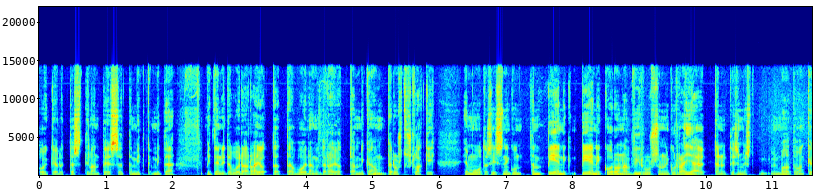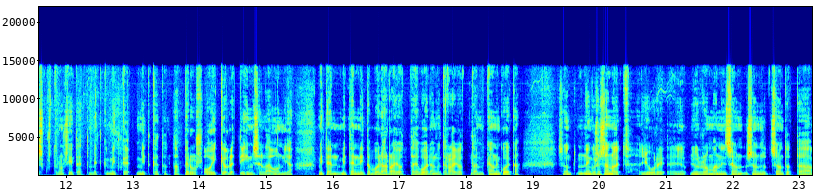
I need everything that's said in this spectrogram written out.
oikeudet tässä tilanteessa, että mitkä, mitä, miten niitä voidaan rajoittaa tai voidaanko niitä rajoittaa, mikä on mm. perustuslaki ja muuta. Siis niin kuin tämä pieni, pieni koronavirus on niin kuin räjäyttänyt esimerkiksi valtavan keskustelun siitä, että mitkä, mitkä, mitkä tota perusoikeudet ihmisellä on ja miten, miten niitä voidaan rajoittaa ja voidaanko niitä rajoittaa, mikä on niin kuin aika, se on, niin kuin sä sanoit juuri, juuri Roman, niin se on, se on, se on tota,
